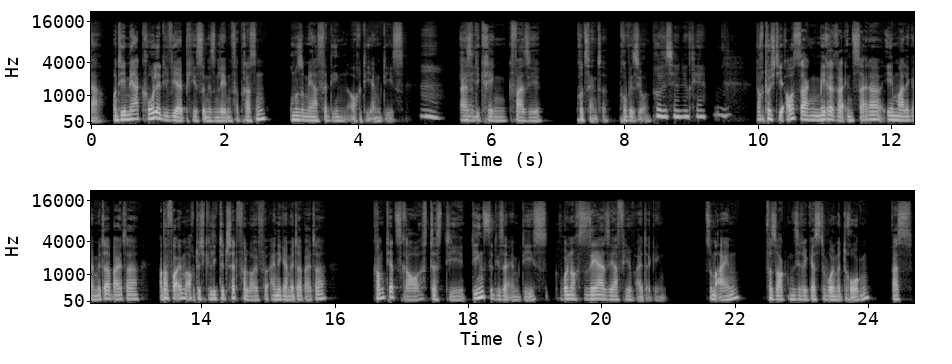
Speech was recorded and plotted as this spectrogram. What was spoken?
Ja, und je mehr Kohle die VIPs in diesen Läden verprassen, umso mehr verdienen auch die MDs. Ah, Also die kriegen quasi Prozente, Provision. Provision, okay. Mhm. Doch durch die Aussagen mehrerer Insider, ehemaliger Mitarbeiter, aber vor allem auch durch geleakte Chatverläufe einiger Mitarbeiter, kommt jetzt raus, dass die Dienste dieser MDs wohl noch sehr, sehr viel weiter gingen. Zum einen versorgten sie ihre Gäste wohl mit Drogen, was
